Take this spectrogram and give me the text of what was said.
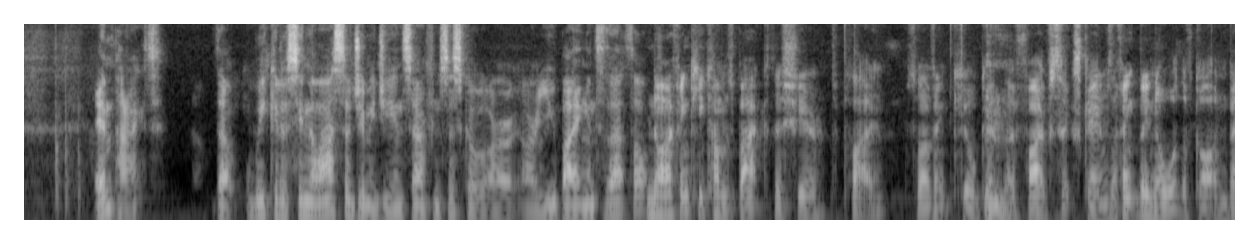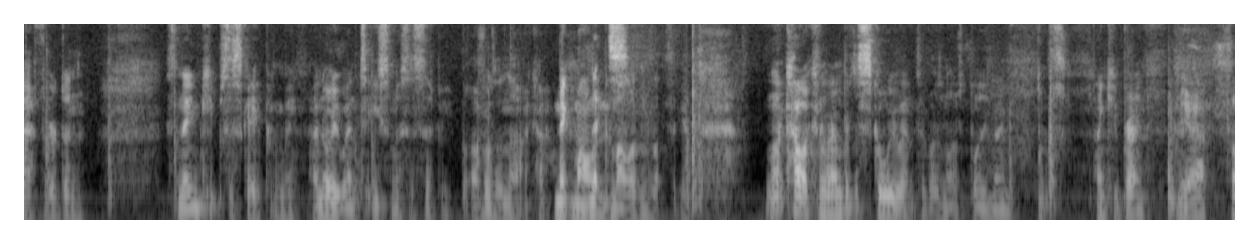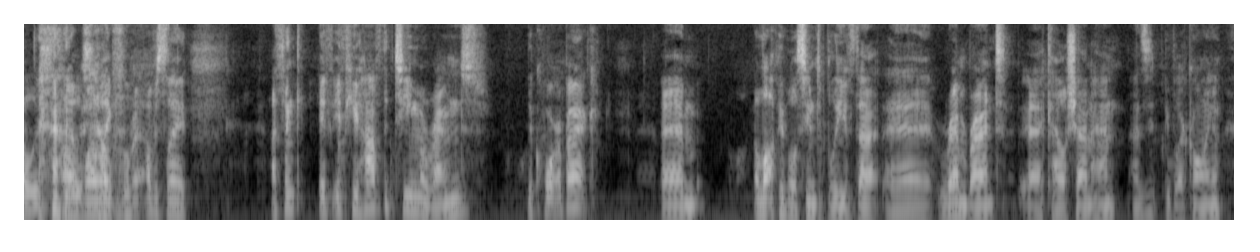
impact, that we could have seen the last of Jimmy G in San Francisco. Are are you buying into that thought? no, I think he comes back this year to play. So I think he'll get the five six games. I think they know what they've got in Beathard and. His name keeps escaping me. I know he went to East Mississippi, but other than that, I can't. Nick Mullens. Nick Mullens, that's it. Yeah. I like how I can remember the school he went to, but it's not his bloody name. That's, thank you, Brian. Yeah. It's always, always well, like helpful. obviously, I think if if you have the team around the quarterback, um, a lot of people seem to believe that uh, Rembrandt, uh, Kyle Shanahan, as people are calling him,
